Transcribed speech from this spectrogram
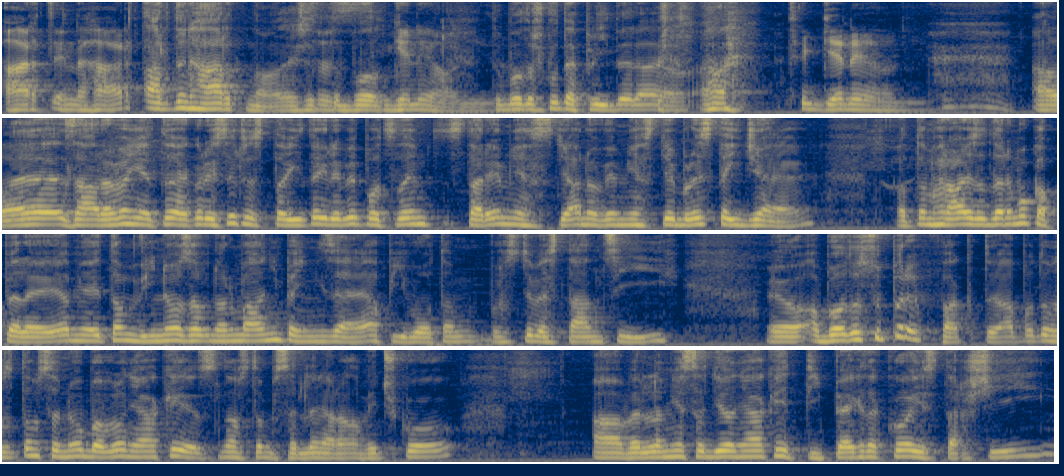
Art in the Heart? Art in Heart, no, takže To, to, bylo, geniální. to bylo trošku teplý teda, jo. Ale, To je geniální. ale zároveň je to, jako když si představíte, kdyby po celém starém městě a novém městě byly stage, a tam hráli zadarmo kapely a měli tam víno za normální peníze a pivo tam prostě ve stáncích. Jo, a bylo to super, fakt. A potom se tam se mnou bavil nějaký, jsme tam sedli na lavičku a vedle mě seděl nějaký týpek takový starší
